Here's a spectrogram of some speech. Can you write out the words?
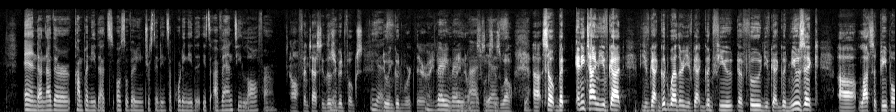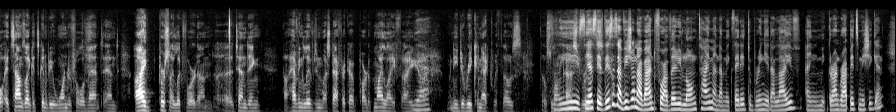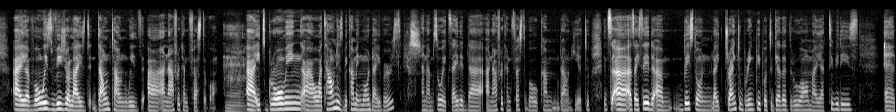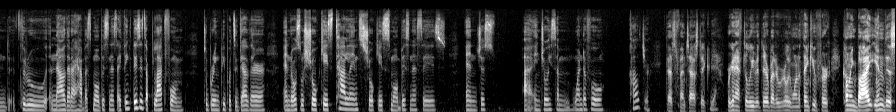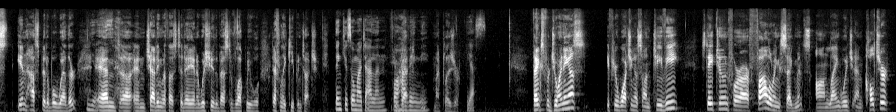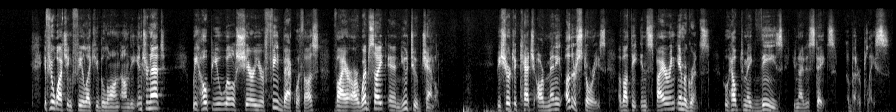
And another company that's also very interested in supporting it. it is Avanti Law Firm. Oh, fantastic. Those are good folks Yes. doing good work there. I, Very, I, very I know much, those folks as well. Yeah. Uh, so, but anytime you've got you've got good weather, you've got good fu- uh, food, you've got good music, uh, lots of people. It sounds like it's going to be a wonderful event, and I personally look forward on uh, attending. Uh, having lived in West Africa part of my life, I Yeah. uh, need to reconnect with those those long Please, past roots. yes, yes. This Yeah. is a vision I've had for a very long time, and I'm excited to bring it alive in Grand Rapids, Michigan. I have always visualized downtown with uh, an African festival. Mm. Uh, it's growing. Uh, our town is becoming more diverse, Yes. and I'm so excited that an African festival will come down here too. It's uh, as I said, um, based on like trying to bring people together through all my activities, and through now that I have a small business, I think this is a platform to bring people together and also showcase talents, showcase small businesses, and just uh, enjoy some wonderful culture. That's fantastic. Yeah. We're going to have to leave it there, but I really want to thank you for coming by in this inhospitable weather Yes. and uh, and chatting with us today. And I wish you the best of luck. We will definitely keep in touch. Thank you so much, Alan, for You bet. having me. My pleasure. Yes. Thanks for joining us. If you're watching us on TV, stay tuned for our following segments on language and culture. If you're watching Feel Like You Belong on the internet, we hope you will share your feedback with us via our website and YouTube channel. Be sure to catch our many other stories about the inspiring immigrants who helped to make these United States a better place.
